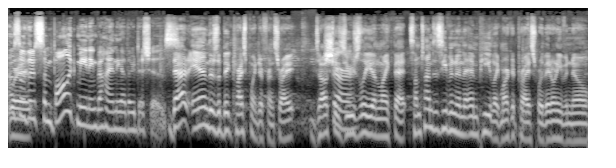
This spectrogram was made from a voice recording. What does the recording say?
Oh, also, where- there's symbolic meaning behind the other dishes. that and there's a big price point difference, right? Duck Sure. is usually in like that. Sometimes it's even in the MP, like market price, where they don't even know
